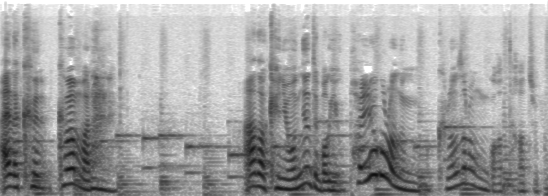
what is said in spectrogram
아니 나 그, 그만 말할래. 아 나 괜히 언니한테 막 이거 팔려 그러는 막 그런 사람인 것 같아가지고.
